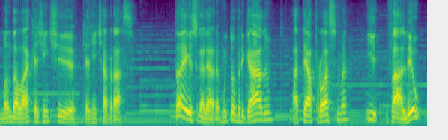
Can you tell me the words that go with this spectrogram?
manda lá que a gente que a gente abraça. Então é isso, galera. Muito obrigado. Até a próxima e valeu!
